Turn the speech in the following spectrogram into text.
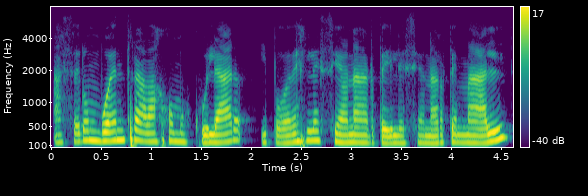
hacer un buen trabajo muscular y podés lesionarte y lesionarte mal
